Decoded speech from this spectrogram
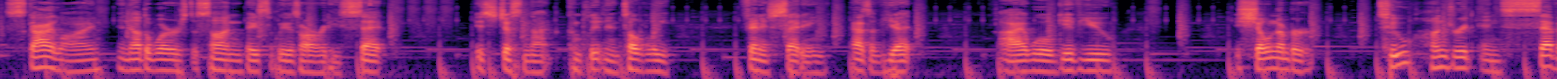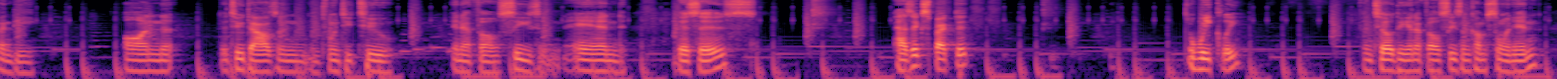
skyline. In other words, the sun basically is already set. It's just not completely and totally finished setting as of yet. I will give you show number 270 on the 2022 NFL season. And this is, as expected, weekly until the NFL season comes to an end.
